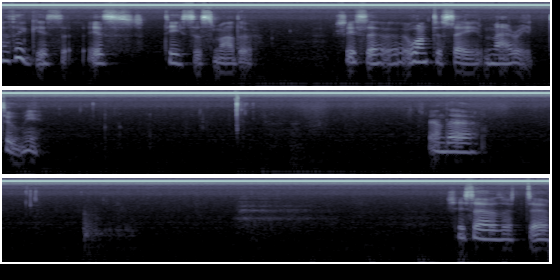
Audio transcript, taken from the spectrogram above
I think it's it's Jesus' mother. She's uh, want to say married to me. and uh, she said that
